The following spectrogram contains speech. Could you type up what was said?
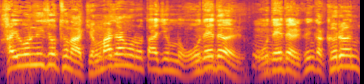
하이원 리조트나 경마장으로 따지면 오대들오대들. 그러니까 그런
